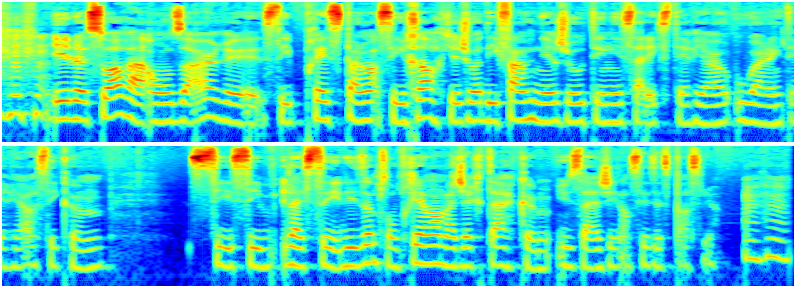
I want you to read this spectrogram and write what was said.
et le soir à 11 heures, euh, c'est principalement, c'est rare que je vois des femmes venir jouer au tennis à l'extérieur ou à l'intérieur. C'est comme, c'est, les hommes sont vraiment majoritaires comme usagers dans ces espaces-là. Mm-hmm.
